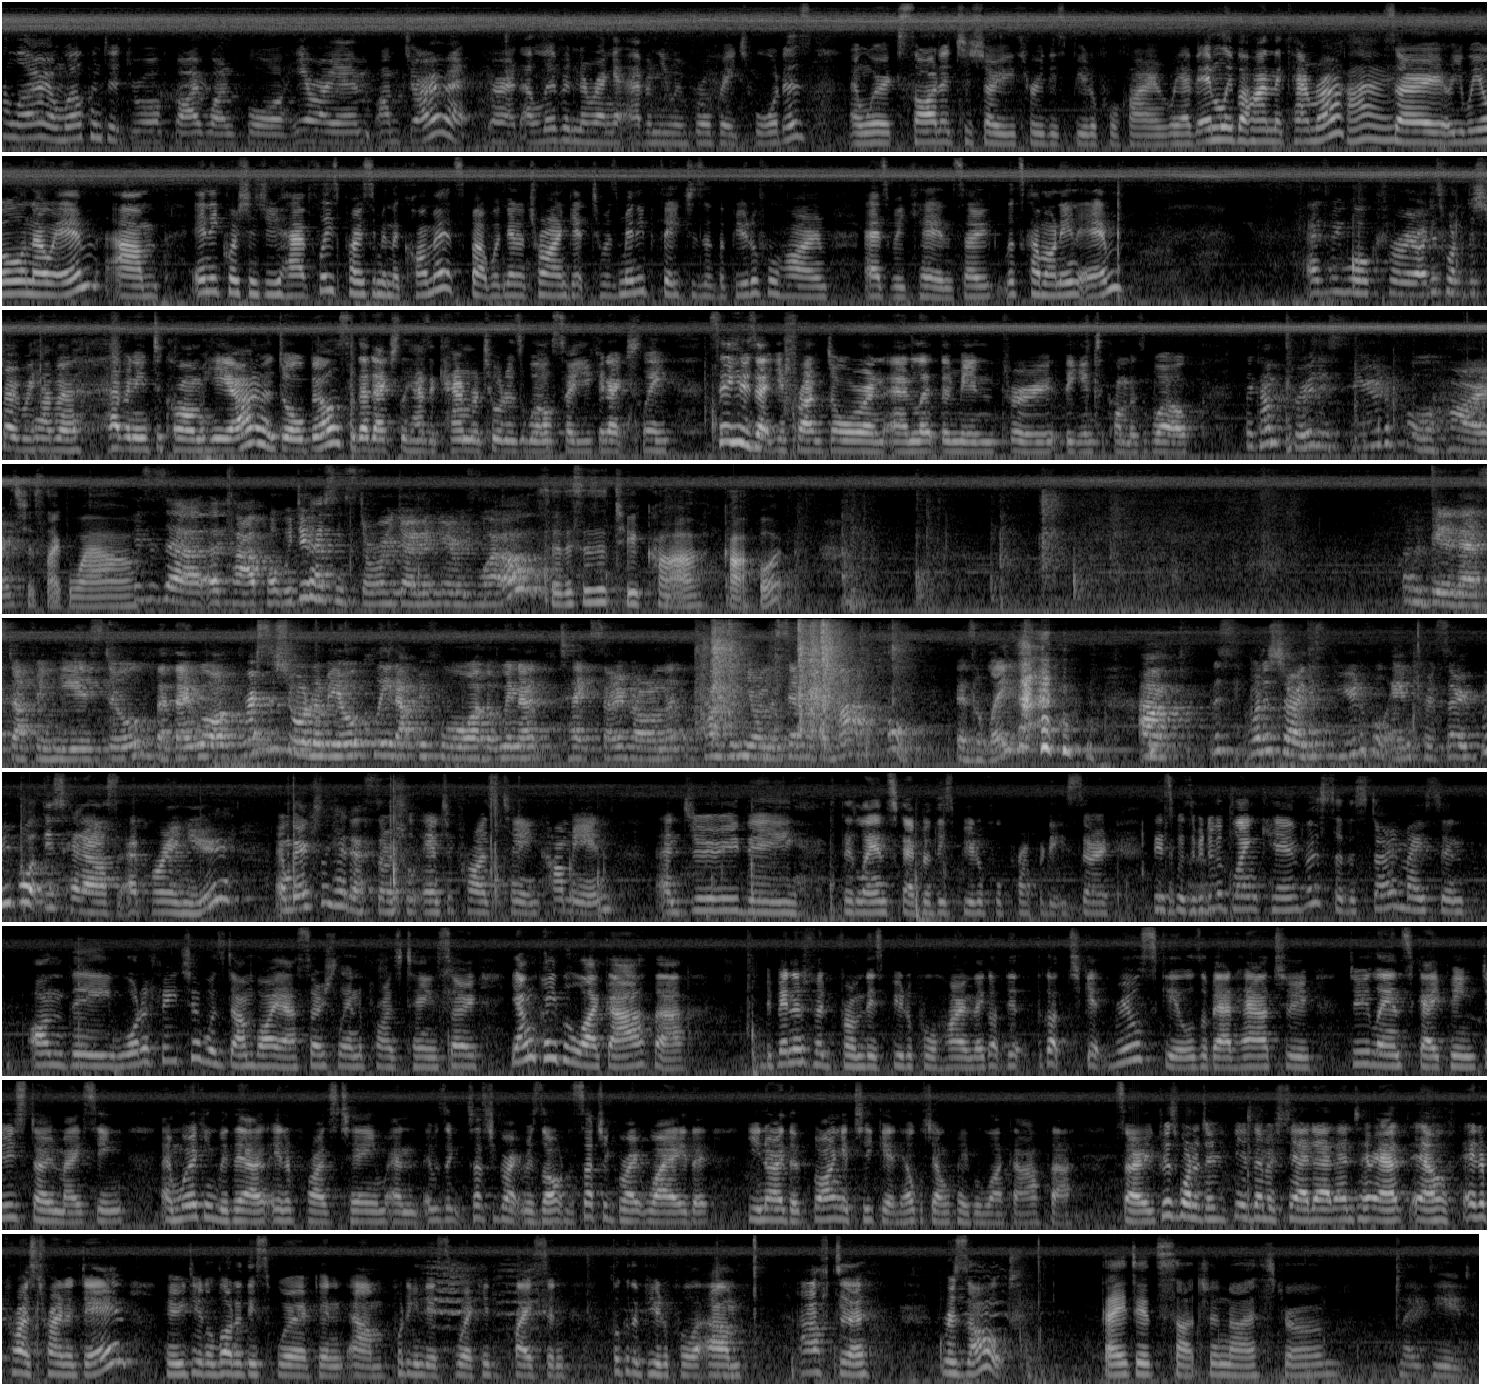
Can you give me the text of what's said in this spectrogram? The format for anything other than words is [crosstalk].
Hello and welcome to Draw 514. Here I am, I'm Joe, at, we're at 11 Naranga Avenue in Broadbeach Waters and we're excited to show you through this beautiful home. We have Emily behind the camera, Hi. so we all know Em. Um, any questions you have, please post them in the comments, but we're going to try and get to as many features of the beautiful home as we can. So let's come on in, Em. As we walk through, I just wanted to show we have a have an intercom here and a doorbell, so that actually has a camera to it as well, so you can actually see who's at your front door and, and let them in through the intercom as well. So come through this beautiful home. It's just like, wow. This is a, a carport. We do have some storage over here as well. So this is a two car carport. Got a bit of our stuff in here still, but they will, rest assured it'll be all cleaned up before the winter takes over on the, comes in here on the 7th of March. Oh, there's a leak. [laughs] um, this, I want to show you this beautiful entrance. So we bought this house at brand new and we actually had our social enterprise team come in and do the, the landscape of this beautiful property. So this was a bit of a blank canvas. So the stonemason on the water feature was done by our social enterprise team. So young people like Arthur they benefit from this beautiful home. They got the, they got to get real skills about how to do landscaping, do stonemasing, and working with our enterprise team. And it was a, such a great result and such a great way that you know that buying a ticket helps young people like Arthur. So just wanted to give them a shout out and to our, our enterprise trainer Dan, who did a lot of this work and um, putting this work into place. And look at the beautiful um, after result. They did such a nice job. They did.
